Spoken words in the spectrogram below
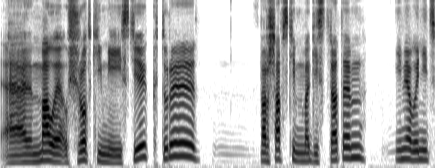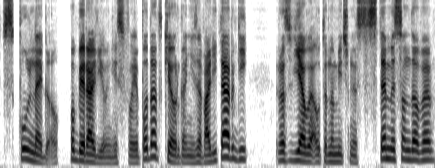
e, małe ośrodki miejskie, które z warszawskim magistratem nie miały nic wspólnego. Pobierali oni swoje podatki, organizowali targi, rozwijały autonomiczne systemy sądowe.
